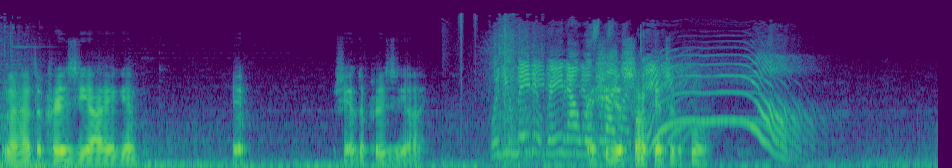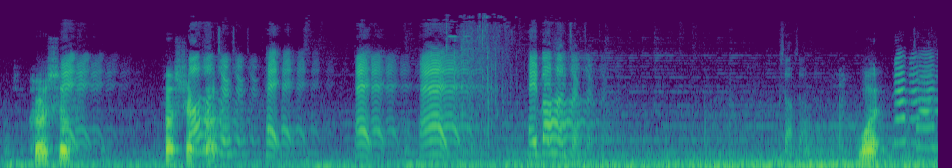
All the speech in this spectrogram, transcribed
We're gonna have the crazy eye again? Yep. She had the crazy eye. When you made it rain, I was And she just sunk into the floor. Hey, plus ball strike hunter. Hey, hey, hey, hey, Vault Hunter. What? Nap time.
